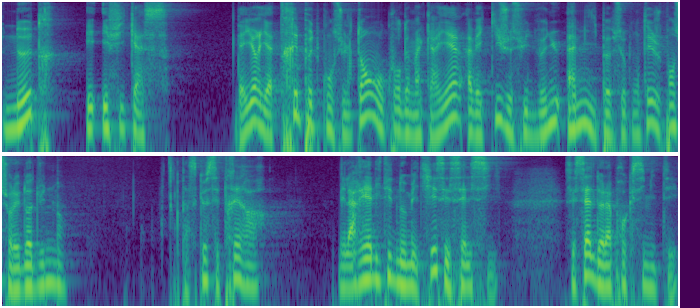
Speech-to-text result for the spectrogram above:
neutre et efficace. D'ailleurs, il y a très peu de consultants au cours de ma carrière avec qui je suis devenu ami. Ils peuvent se compter, je pense, sur les doigts d'une main. Parce que c'est très rare. Mais la réalité de nos métiers, c'est celle-ci. C'est celle de la proximité.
